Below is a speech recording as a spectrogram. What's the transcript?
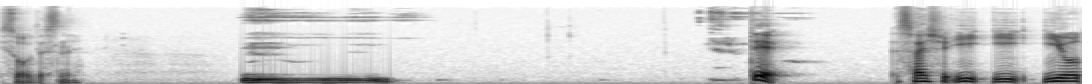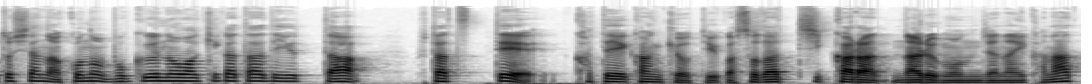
そうですね。うんで、最初言い言い言おうとしたのは、この僕の分け方で言った二つって、家庭環境っていうか育ちからなるもんじゃないかなっ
